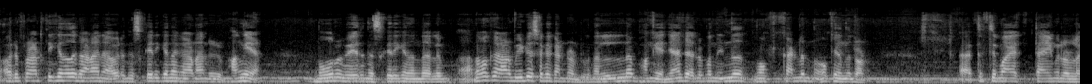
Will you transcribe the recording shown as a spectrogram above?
അവർ പ്രാർത്ഥിക്കുന്നത് കാണാൻ അവർ നിസ്കരിക്കുന്നത് കാണാൻ ഒരു ഭംഗിയാണ്. നൂറ് പേര് നിസ്കരിക്കുന്നുണ്ടാലും നമുക്ക് വീഡിയോസ് ഒക്കെ കണ്ടിട്ടുണ്ട്. നല്ല ഭംഗിയാണ്. ഞാൻ ചിലപ്പോൾ നിന്ന് നോക്കി കണ്ട് നോക്കി നിന്നിട്ടുണ്ട്. കൃത്യമായ ടൈമിലുള്ള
